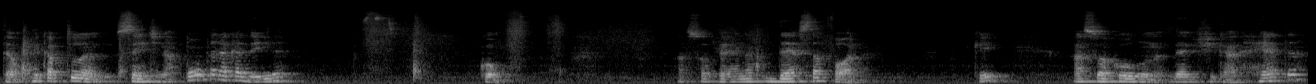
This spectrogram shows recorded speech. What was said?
Então, recapitulando, sente na ponta da cadeira com a sua perna desta forma, ok? A sua coluna deve ficar reta,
